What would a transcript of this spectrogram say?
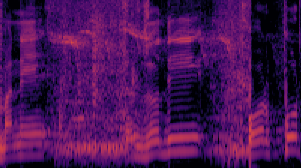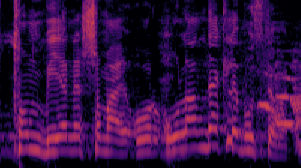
মানে যদি ওর প্রথম বিয়ানের সময় ওর উলান দেখলে বুঝতে পারবে।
